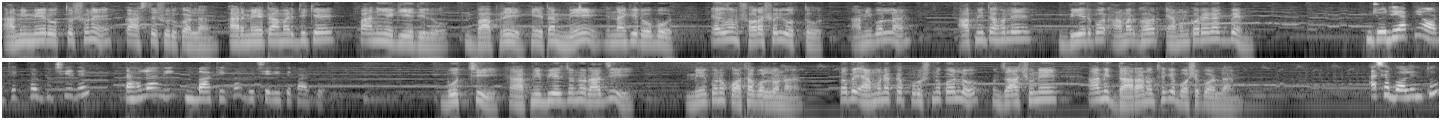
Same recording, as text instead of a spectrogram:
আমি মেয়ের উত্তর শুনে কাঁচতে শুরু করলাম। আর মেয়েটা আমার দিকে পানি এগিয়ে দিল। বাপরে এটা মেয়ে নাকি রোবট? একদম সরাসরি উত্তর। আমি বললাম আপনি তাহলে বিয়ের পর আমার ঘর এমন করে রাখবেন? যদি আপনি অর্ধেক ঘর গুছিয়ে দেন তাহলে আমি বাকি ঘর গুছিয়ে দিতে পারব। বুঝছি আপনি বিয়ের জন্য রাজি? মেয়ে কোনো কথা বলল না। তবে এমন একটা প্রশ্ন করল যা শুনে আমি দাঁড়ানো থেকে বসে পড়লাম। আচ্ছা বলেন তো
